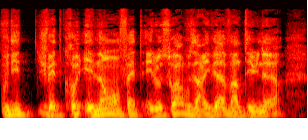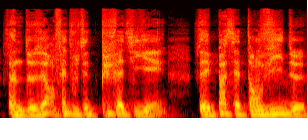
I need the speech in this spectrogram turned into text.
vous dites je vais être crevé. Et non en fait. Et le soir vous arrivez à 21h, 22h, en fait vous êtes plus fatigué, vous n'avez pas cette envie de,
